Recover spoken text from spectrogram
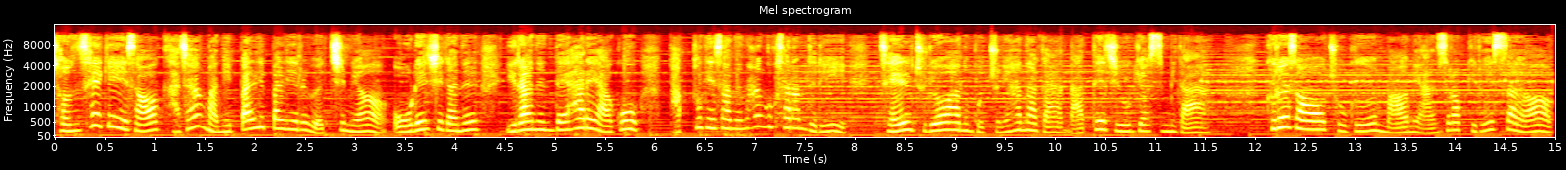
전 세계에서 가장 많이 빨리빨리를 외치며 오랜 시간을 일하는데 할애하고 바쁘게 사는 한국 사람들이 제일 두려워하는 곳 중에 하나가 나태지옥이었습니다. 그래서 조금 마음이 안쓰럽기도 했어요.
